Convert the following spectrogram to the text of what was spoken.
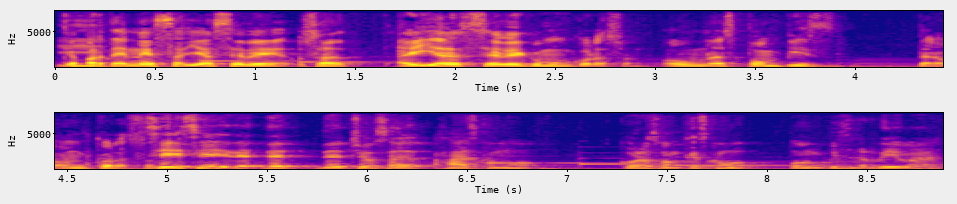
Y- Que aparte en esa ya se ve, o sea, ahí ya se ve como un corazón, o unas pompis, pero un corazón. Sí, sí, de, de- de hecho, o sea, ajá, es como corazón que es como pompis arriba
